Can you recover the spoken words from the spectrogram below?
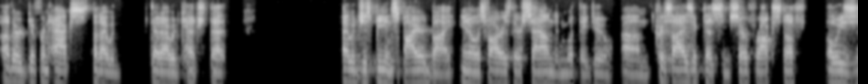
other different acts that I would that I would catch that I would just be inspired by, you know, as far as their sound and what they do. Um, Chris Isaak does some surf rock stuff, always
